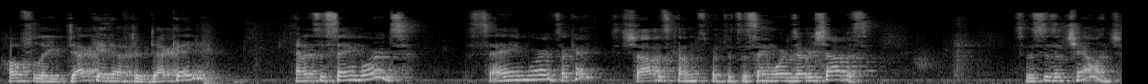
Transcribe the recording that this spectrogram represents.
hopefully decade after decade, and it's the same words, the same words. Okay, Shabbos comes, but it's the same words every Shabbos. So this is a challenge.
